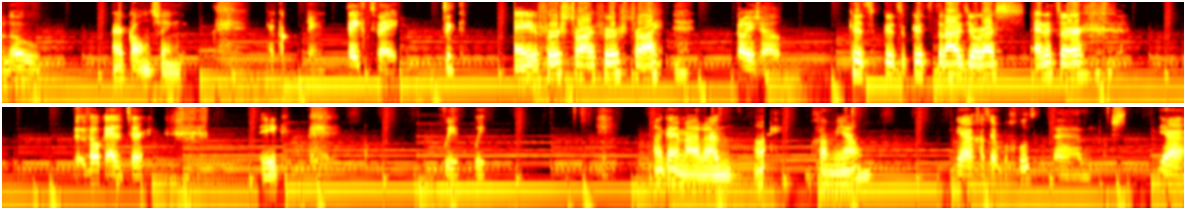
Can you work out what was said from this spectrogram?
hallo. Herkansing. Herkansing. Take 2. Tik. Hey, first try, first try. Sowieso. Kut, kut, kut eruit, jongens. Editor. Welke editor? Ik. Goeie, goeie. Oké, maar ehm hoi. Hoe gaat het met jou? Ja, gaat helemaal goed. S- ja.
